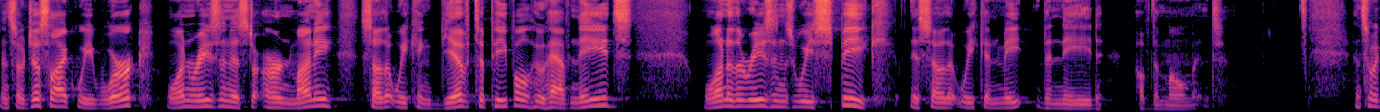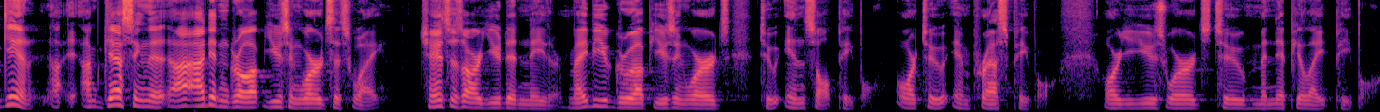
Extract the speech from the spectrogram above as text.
And so, just like we work, one reason is to earn money so that we can give to people who have needs. One of the reasons we speak is so that we can meet the need of the moment. And so, again, I, am guessing that I, I didn't grow up using words this way. Chances are you didn't either. Maybe you grew up using words to insult people or to impress people, or you use words to manipulate people.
